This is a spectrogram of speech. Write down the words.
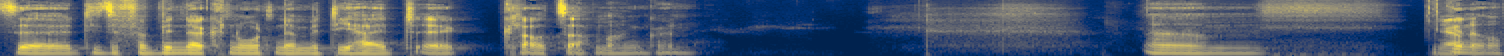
diese, diese Verbinderknoten, damit die halt äh, Cloud-Sachen machen können. Ähm, ja. Genau.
